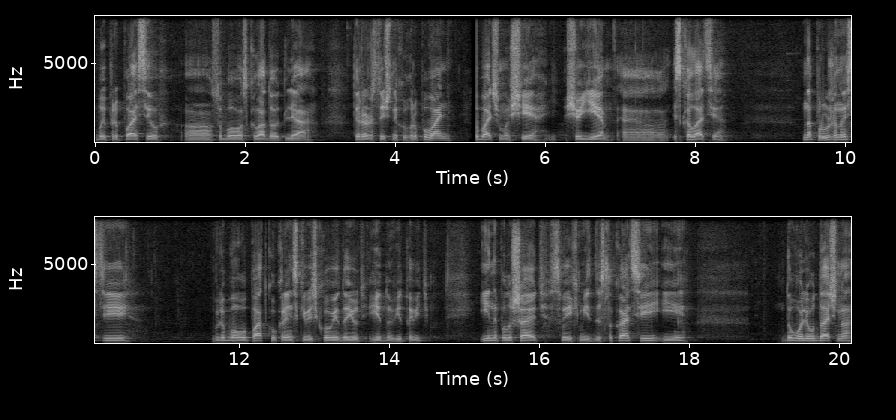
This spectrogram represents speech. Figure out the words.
боєприпасів особового складу для терористичних угрупувань. Ми бачимо ще, що є е, ескалація напруженості. В будь-якому випадку українські військові дають гідну відповідь і не полишають своїх місць дислокації і доволі удачно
